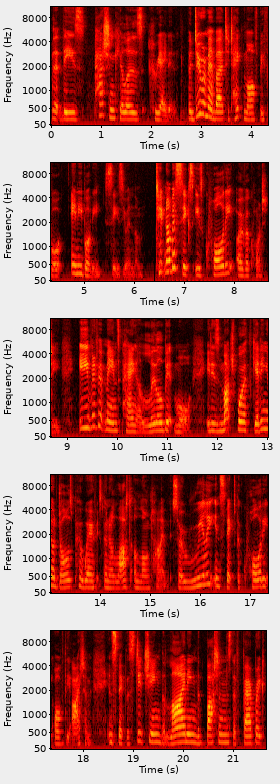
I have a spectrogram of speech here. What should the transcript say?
that these passion killers created. But do remember to take them off before anybody sees you in them. Tip number six is quality over quantity. Even if it means paying a little bit more, it is much worth getting your dollars per wear if it's going to last a long time. So really inspect the quality of the item. Inspect the stitching, the lining, the buttons, the fabric.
